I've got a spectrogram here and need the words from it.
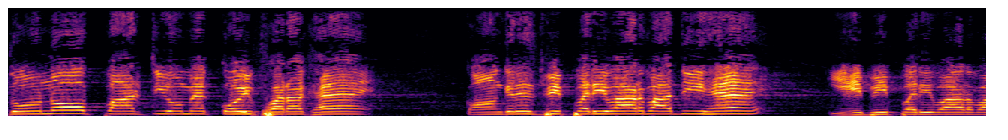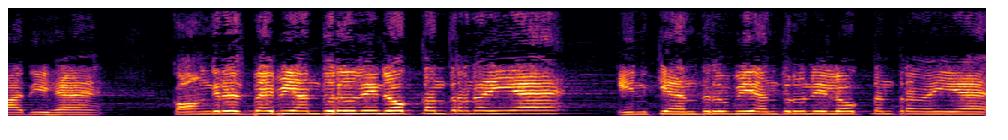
दोनों पार्टियों में कोई फ़र्क है? कांग्रेस भी परिवारवादी है, ये भी परिवारवादी है। कांग्रेस में भी अंदरूनी लोकतंत्र नहीं है, इनके अंदर भी अंदरूनी लोकतंत्र नहीं है।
